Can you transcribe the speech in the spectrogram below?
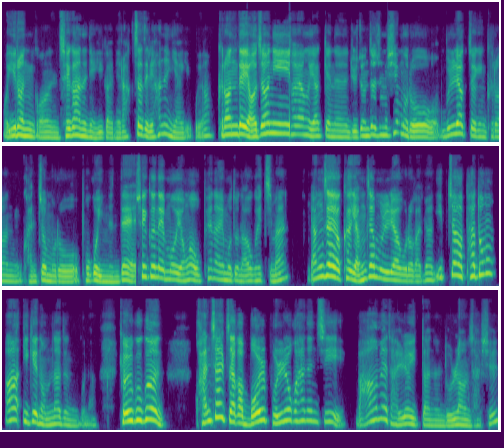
뭐 이런 건 제가 하는 얘기가 아니라 학자들이 하는 이야기고요. 그런데 여전히 서양 의학계는 유전자 중심으로 물리학적인 그런 관점으로 보고 있는데 최근에 뭐 영화 오펜하이머도 나오고 했지만 양자역학, 양자물리학으로 가면 입자와 파동? 아 이게 넘나드는구나. 결국은 관찰자가 뭘 보려고 하는지 마음에 달려 있다는 놀라운 사실.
